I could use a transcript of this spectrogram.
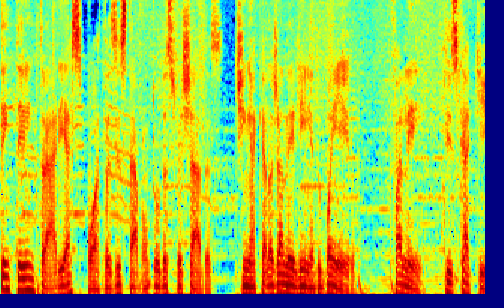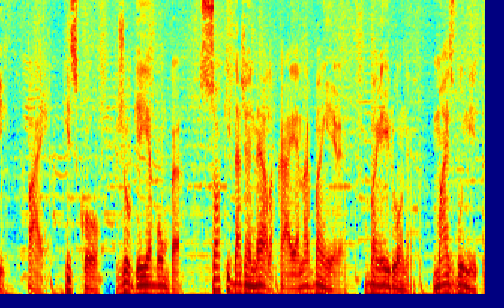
Tentei entrar e as portas estavam todas fechadas. Tinha aquela janelinha do banheiro. Falei: Risca aqui, pai. Riscou. Joguei a bomba. Só que da janela caia na banheira. Banheirona. Mais bonita.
